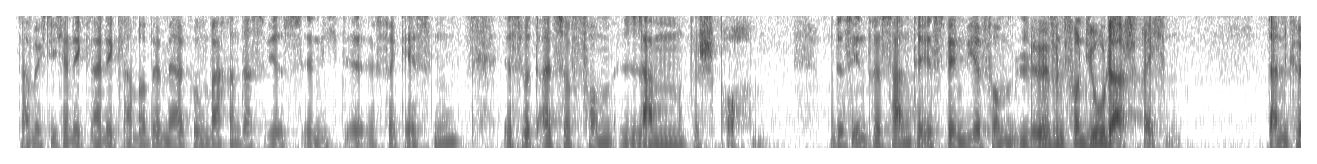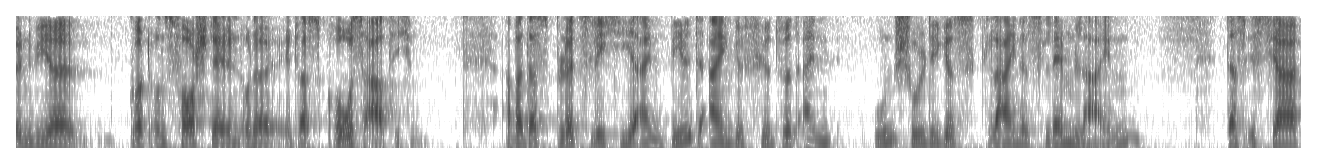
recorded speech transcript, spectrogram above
Da möchte ich eine kleine Klammerbemerkung machen, dass wir es nicht äh, vergessen. Es wird also vom Lamm gesprochen. Und das Interessante ist, wenn wir vom Löwen von Juda sprechen, dann können wir Gott uns vorstellen oder etwas Großartigem aber dass plötzlich hier ein Bild eingeführt wird, ein unschuldiges kleines Lämmlein, das ist ja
